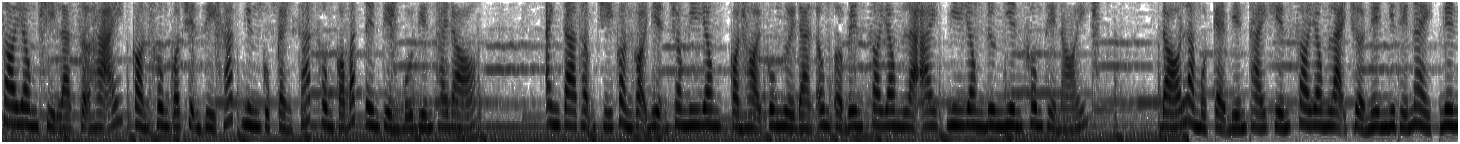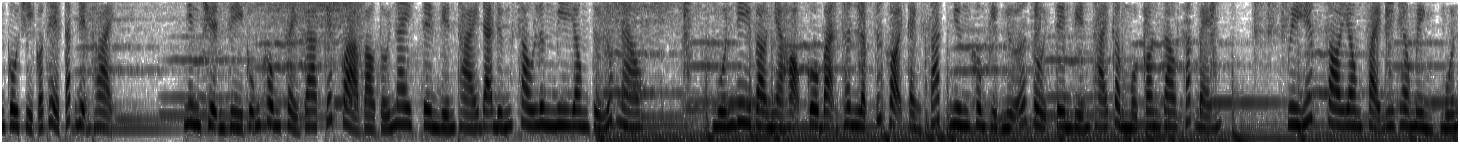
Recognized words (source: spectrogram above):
So Young chỉ là sợ hãi, còn không có chuyện gì khác nhưng cục cảnh sát không có bắt tên tiền bối biến thái đó. Anh ta thậm chí còn gọi điện cho Mi Young, còn hỏi cô người đàn ông ở bên So Young là ai, Mi Young đương nhiên không thể nói. Đó là một kẻ biến thái khiến Soyong lại trở nên như thế này, nên cô chỉ có thể tắt điện thoại. Nhưng chuyện gì cũng không xảy ra, kết quả vào tối nay, tên biến thái đã đứng sau lưng Mi yong từ lúc nào. Muốn đi vào nhà họ cô bạn thân lập tức gọi cảnh sát nhưng không kịp nữa rồi, tên biến thái cầm một con dao sắc bén. Uy hiếp Soyong phải đi theo mình, muốn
